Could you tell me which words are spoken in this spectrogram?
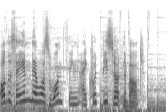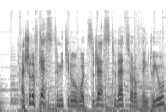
All the same, there was one thing I could be certain about. I should have guessed Michiru would suggest that sort of thing to you.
